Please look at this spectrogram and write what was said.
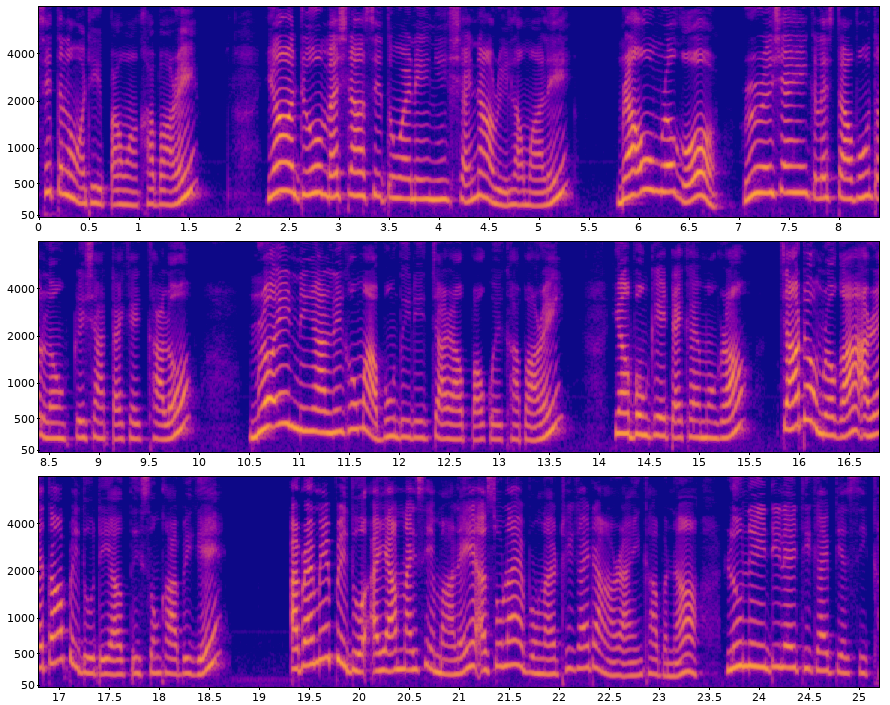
စစ်တလုံးအထိပါဝင်ခပါရယ်ရအတူမက်ရှနာစစ်သွဲနေကြီးရှိုင်းနာရီလောက်ပါလေမရအုံမလို့ကိုရူရရှိုင်းကလစတာဖုန်းတလုံးကရရှာတိုက်ခိုက်ခလို့မလို့အိနေငါလေးခုံးမှာဘုံသီးတွေကြာတော့ပောက်ကွဲခပါရယ်ရဘုံကေတိုက်ခိုက်မွန်ကောင်ကျောင်းတော်မလို့ကအရဲတော်ပြည်သူတယောက်တီဆုံးခပြီးကေ အပရမီပရီတူအယောင်နှိုက်စင်မာလေအစိုးရရဲ့ပုံလိုက်ထိခိုက်တာရိုင်းခပါနာလူနေတီလေထိခိုက်ပျက်စီးခ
